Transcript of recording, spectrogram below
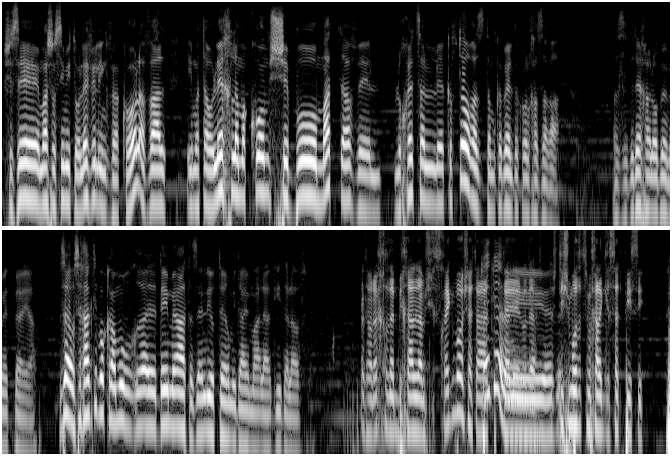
שזה מה שעושים איתו לבלינג והכל, אבל אם אתה הולך למקום שבו מטת ולוחץ על אה, כפתור, אז אתה מקבל את הכל חזרה. אז זה בדרך כלל לא באמת בעיה. זהו, שיחקתי בו כאמור אה, די מעט, אז אין לי יותר מדי מה להגיד עליו. אתה הולך בכלל להמשיך לשחק בו, או שאתה כן, כן, ת- אני- לא יודע, תשמור את עצמך לגרסת PC?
